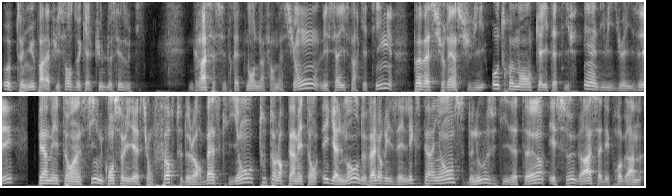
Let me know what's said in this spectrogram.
obtenus par la puissance de calcul de ces outils. Grâce à ces traitements de l'information, les services marketing peuvent assurer un suivi autrement qualitatif et individualisé permettant ainsi une consolidation forte de leur base client tout en leur permettant également de valoriser l'expérience de nouveaux utilisateurs et ce grâce à des programmes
